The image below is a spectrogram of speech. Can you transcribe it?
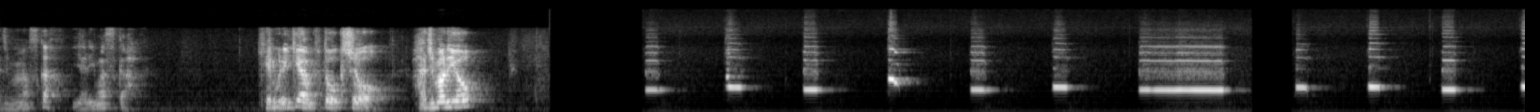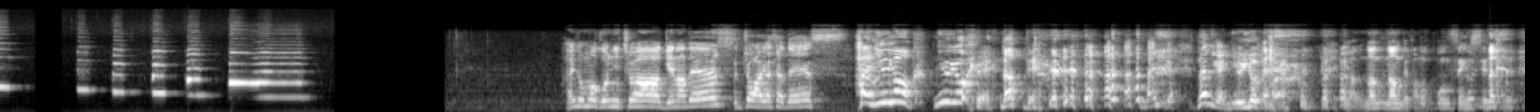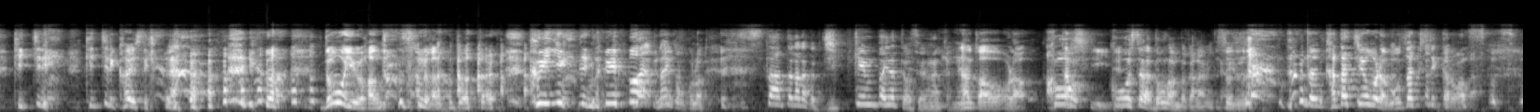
始めますか。やりますか。煙キャンプトークショー始まるよ。はいどうもこんにちは。ゲナです。こんにちは、やしゃです。はいニューヨーク。ニューヨーク？なんで？何が、何がニューヨークなの？いやななんでかなお温泉施設？きっちりきっちり返してきた。今どういう反応するのかなと思ったら食い気味でニューヨーなク。なんかこのスタートがなんか実験場になってますよね、なんかね。なんかほらこうね。こうしたらどうなんのかなみたそうそういな。だんだん形をほら模索してっからまだ。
